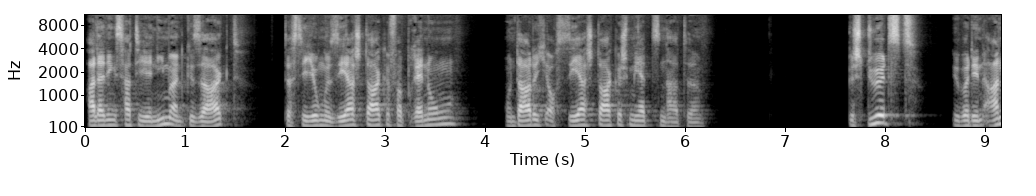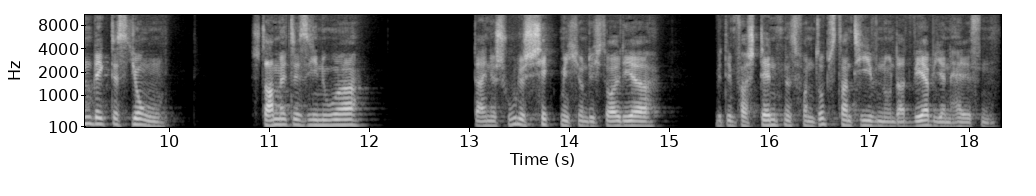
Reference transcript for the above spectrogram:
Allerdings hatte ihr niemand gesagt, dass der Junge sehr starke Verbrennungen und dadurch auch sehr starke Schmerzen hatte. Bestürzt über den Anblick des Jungen stammelte sie nur, Deine Schule schickt mich und ich soll dir mit dem Verständnis von Substantiven und Adverbien helfen.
